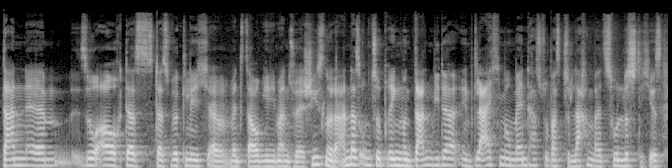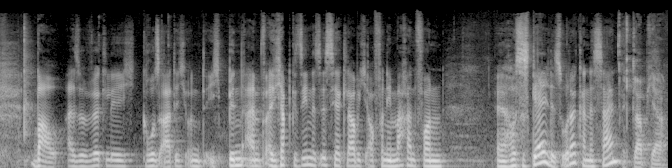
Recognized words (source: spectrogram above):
Dann ähm, so auch, dass das wirklich, äh, wenn es darum geht, jemanden zu erschießen oder anders umzubringen und dann wieder im gleichen Moment hast du was zu lachen, weil es so lustig ist. Wow, also wirklich großartig. Und ich bin einfach, ich habe gesehen, das ist ja, glaube ich, auch von den Machern von äh, Haus des Geldes, oder? Kann das sein? ich glaube ja.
